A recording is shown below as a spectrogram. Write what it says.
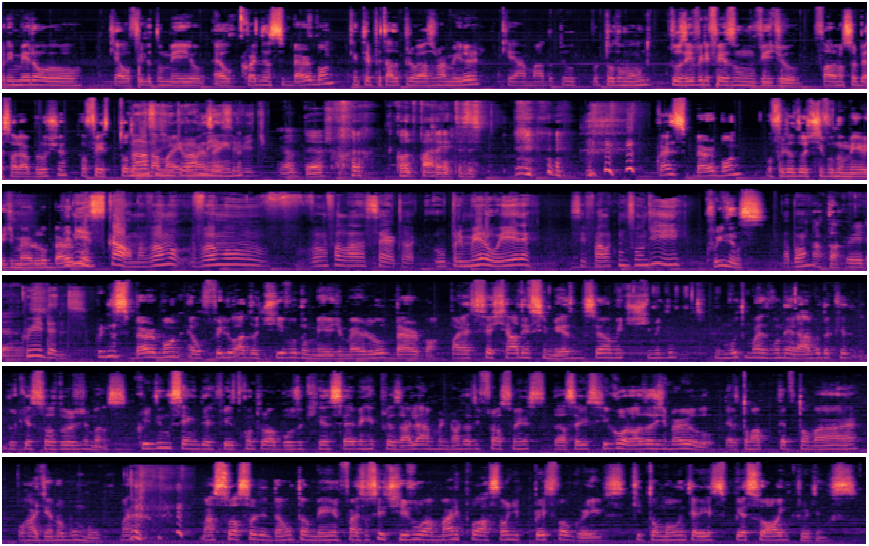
O primeiro, que é o filho do meio, é o Credence Barebone, que é interpretado pelo Ezra Miller, que é amado pelo- por todo mundo. Inclusive, ele fez um vídeo falando sobre a história bruxa. Então fez todo Nossa, mundo amar ele eu mais ainda. vídeo. Meu Deus, quanto parênteses. Credence Barebone, o filho adotivo no meio de Mary Lou Barebone. Vinícius, calma, vamos, vamos, vamos falar certo. O primeiro E se fala com som de I, Credence. tá bom? Ah, tá. Credence. Credence. Credence Barebone é o filho adotivo do meio de Mary Lou Barebone. Parece fechado em si mesmo, extremamente tímido e muito mais vulnerável do que, do que suas duas irmãs. Credence é indefeso contra o abuso que recebe em represália a menor das infrações das leis rigorosas de Mary Lou. Deve tomar, deve tomar né, porradinha no bumbum. Mas, mas sua solidão também faz suscetível à manipulação de Percival Graves, que tomou um interesse pessoal em Credence.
